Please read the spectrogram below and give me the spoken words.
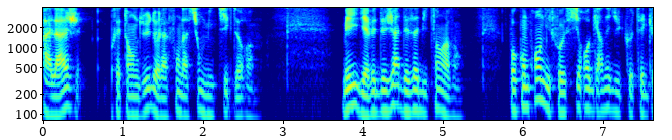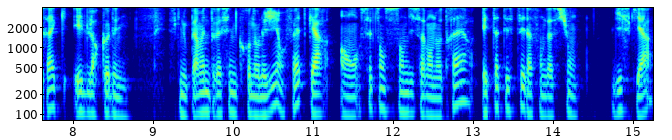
à l'âge prétendu de la fondation mythique de Rome. Mais il y avait déjà des habitants avant. Pour comprendre, il faut aussi regarder du côté grec et de leurs colonies, ce qui nous permet de dresser une chronologie en fait, car en 770 avant notre ère est attestée la fondation d'Ischia,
